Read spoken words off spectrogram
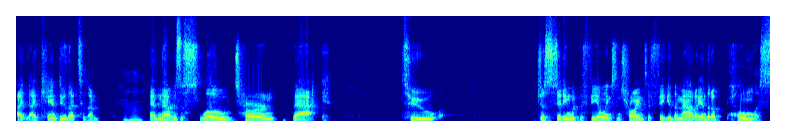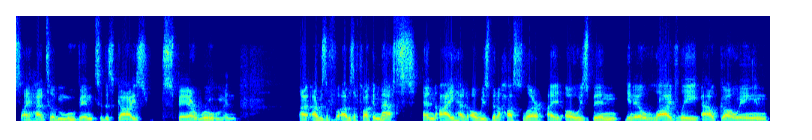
I, I can't do that to them Mhm. and that was a slow turn back to just sitting with the feelings and trying to figure them out i ended up homeless i had to move into this guy's spare room and I, I was a I was a fucking mess, and I had always been a hustler. I had always been, you know, lively, outgoing, and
